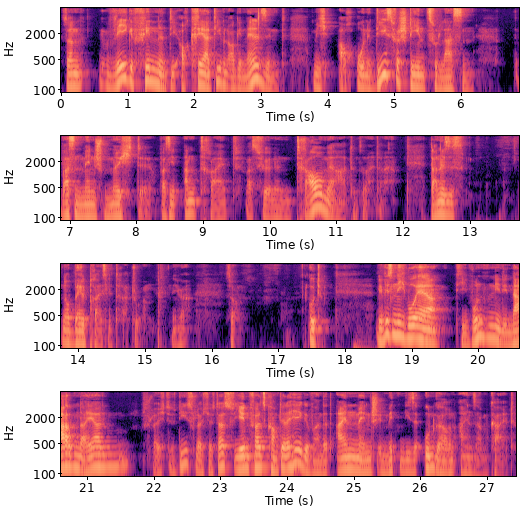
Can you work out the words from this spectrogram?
sondern Wege finden, die auch kreativ und originell sind, mich auch ohne dies verstehen zu lassen, was ein Mensch möchte, was ihn antreibt, was für einen Traum er hat und so weiter dann ist es Nobelpreisliteratur. So. Gut. Wir wissen nicht, wo er die Wunden, die Narben daher, vielleicht ist dies, vielleicht ist das. Jedenfalls kommt er dahergewandert. Ein Mensch inmitten dieser ungeheuren Einsamkeit.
